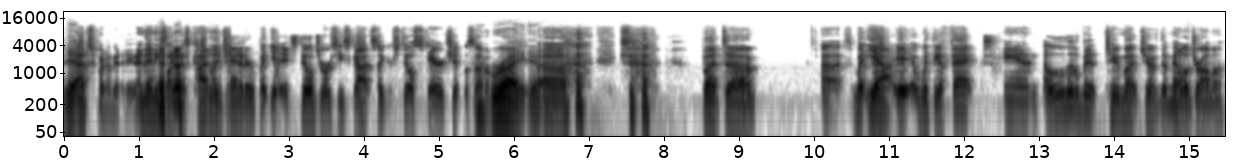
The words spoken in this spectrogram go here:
yeah, That's what I'm gonna do. And then he's like this kindly janitor, but yet it's still George C. Scott, so you're still scared shitless of him. right. Yeah, Uh, so, but uh, uh, but yeah, it, with the effects and a little bit too much of the melodrama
